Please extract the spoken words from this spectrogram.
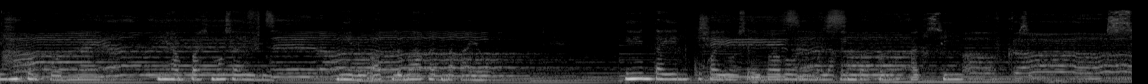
iyong tungkod na nihampas mo sa ilo, nilo at lumakad na kayo. Hihintayin ko kayo sa ibabaw ng malaking bato at si, si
